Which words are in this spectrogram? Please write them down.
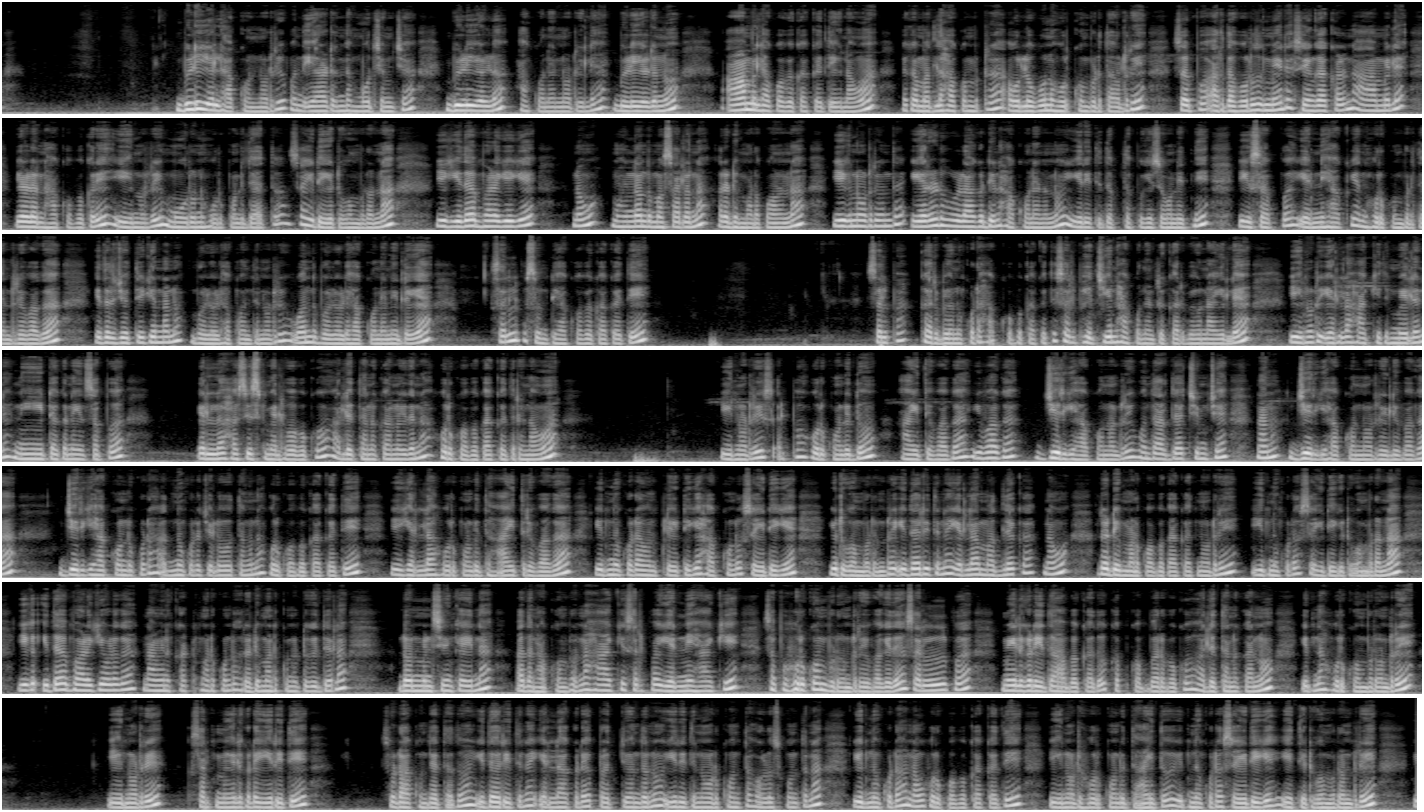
ಬಿಳಿ ಎಳ್ಳು ಹಾಕ್ಕೊಂಡು ನೋಡಿರಿ, ಒಂದು ಎರಡರಿಂದ ಮೂರು ಚಮಚ ಬಿಳಿ ಎಳ್ಳು ಹಾಕ್ಕೊಂಡೆ ನೋಡ್ರಿ ಇಲ್ಲಿ. ಬಿಳಿ ಎಳ್ಳನ್ನು ಆಮೇಲೆ ಹಾಕೋಬೇಕಾಕೈತಿ ಈಗ ನಾವು. ಯಾಕೆ ಮೊದಲು ಹಾಕೊಂಡ್ಬಿಟ್ರೆ ಅವು ಲಘುನ ಹುರ್ಕೊಂಡ್ಬಿಡ್ತಾವಲ್ಲ ರೀ ಸ್ವಲ್ಪ ಅರ್ಧ ಹುರಿದ ಮೇಲೆ ಶೇಂಗಾ ಕಾಳನ್ನ ಆಮೇಲೆ ಎಳ್ಳನ್ನು ಹಾಕೋಬೇಕು ರೀ ಈಗ ನೋಡ್ರಿ ಮೂರನ್ನು ಹುರ್ಕೊಂಡಿದ್ದೆ ಆಯ್ತು ಸೈಡಿಗೆ ಇಟ್ಕೊಂಬಿಡೋಣ. ಈಗ ಇದೇ ಬೆಳಗ್ಗೆಗೆ ನಾವು ಇನ್ನೊಂದು ಮಸಾಲನ ರೆಡಿ ಮಾಡ್ಕೊಳ್ಳೋಣ ಈಗ ನೋಡ್ರಿ ಒಂದು ಎರಡು ಉಳ್ಳಾಗಡ್ಡಿನ ಹಾಕೋಣ. ನಾನು ಈ ರೀತಿ ದಪ್ಪ ದಪ್ಪಗೆ ಹೆಚ್ಕೊಂಡಿದ್ನಿ ಈಗ ಸ್ವಲ್ಪ ಎಣ್ಣೆ ಹಾಕಿ ಅದನ್ನ ಹುರ್ಕೊಂಡ್ಬಿಡ್ತೇನೆ ರೀ ಇವಾಗ. ಇದ್ರ ಜೊತೆಗೆ ನಾನು ಬೆಳ್ಳುಳ್ಳಿ ಹಾಕೊತೀನಿ ನೋಡಿರಿ. ಒಂದು ಬೆಳ್ಳುಳ್ಳಿ ಹಾಕೋನೇನು ಇಲ್ಲಿಗೆ. ಸ್ವಲ್ಪ ಶುಂಠಿ ಹಾಕೋಬೇಕಾಗೈತಿ ಸ್ವಲ್ಪ ಕರಿಬೇವನ್ನು ಕೂಡ ಹಾಕೋಬೇಕಾಗೈತಿ ಸ್ವಲ್ಪ ಹೆಚ್ಚಿಗೆ ಹಾಕೋನೇನ್ರಿ ಕರಿಬೇವನ ಇಲ್ಲೇ. ಈಗ ನೋಡ್ರಿ ಎಲ್ಲ ಹಾಕಿದ ಮೇಲೆ ನೀಟಾಗಿ ಸ್ವಲ್ಪ ಎಲ್ಲ ಹಸಿಸ್ ಮೇಲೆ ಹೋಗ್ಬೇಕು. ಅಲ್ಲಿ ತನಕ ಇದನ್ನು ಹುರ್ಕೋಬೇಕಾಗತ್ತೆ ರೀ ನಾವು. ಈಗ ನೋಡಿರಿ ಸ್ವಲ್ಪ ಹುರ್ಕೊಂಡಿದ್ದು ಆಯ್ತು ಇವಾಗ. ಇವಾಗ ಜೀರಿಗೆ ಹಾಕೋ ನೋಡಿರಿ. ಒಂದು ಅರ್ಧ ಚಮಚೆ ನಾನು ಜೀರಿಗೆ ಹಾಕೊಂಡು ನೋಡಿರಿ ಇಲ್ಲಿ ಇವಾಗ. ಜೀರಿಗೆ ಹಾಕ್ಕೊಂಡು ಕೂಡ ಅದನ್ನು ಕೂಡ ಚಲೋ ತಂಗನ ಹುರ್ಕೋಬೇಕಾಕೈತಿ. ಈಗೆಲ್ಲ ಹುರ್ಕೊಂಡಿದ್ದು ಆಯ್ತು ರೀ ಇವಾಗ. ಇದನ್ನು ಕೂಡ ಒಂದು ಪ್ಲೇಟಿಗೆ ಹಾಕ್ಕೊಂಡು ಸೈಡಿಗೆ ಇಟ್ಕೊಂಬಿಡೋಣ್ರಿ. ಇದೇ ರೀತಿನ ಎಲ್ಲ ಮೊದ್ಲೇಕ ನಾವು ರೆಡಿ ಮಾಡ್ಕೋಬೇಕಾಗತ್ತೆ ನೋಡಿರಿ. ಇದನ್ನು ಕೂಡ ಸೈಡಿಗೆ ಇಟ್ಕೊಂಬಿಡೋಣ. ಈಗ ಇದೇ ಬಾಳಿಗೆ ಒಳಗೆ ನಾವೇನು ಕಟ್ ಮಾಡಿಕೊಂಡು ರೆಡಿ ಮಾಡ್ಕೊಂಡು ಇಟ್ಟಿದ್ದೆಲ್ಲ ಡೌನ್ ಮೆಣಸಿನ್ಕಾಯಿನ ಅದನ್ನು ಹಾಕೊಂಬಿಡೋಣ. ಹಾಕಿ ಸ್ವಲ್ಪ ಎಣ್ಣೆ ಹಾಕಿ ಸ್ವಲ್ಪ ಹುರ್ಕೊಂಬಿಡೋಣ್ರಿ ಇವಾಗಿದೆ ಸ್ವಲ್ಪ ಮೇಲ್ಗಡೆ ಇದು ಅದು. ಕಪ್ ಕಪ್ ಬರಬೇಕು. ಅಲ್ಲಿ ತನಕನೂ ಇದನ್ನ ಹುರ್ಕೊಂಬಿಡೋಣ್ರಿ. ಈಗ ನೋಡಿರಿ, ಸ್ವಲ್ಪ ಮೇಲ್ಗಡೆ ಈ ರೀತಿ ಸುಡಾಕೊಂಡೈತದು ಇದೇ ರೀತಿನ ಎಲ್ಲ ಕಡೆ ಪ್ರತಿಯೊಂದನ್ನು ಈ ರೀತಿ ನೋಡ್ಕೊತ, ಹೊಳಸ್ಕೊತನ ಇದನ್ನು ಕೂಡ ನಾವು ಹುರ್ಕೋಬೇಕಾಕೈತಿ. ಈಗ ನೋಡಿರಿ, ಹುರ್ಕೊಂಡಿದ್ದು ಆಯಿತು. ಇದನ್ನು ಕೂಡ ಸೈಡಿಗೆ ಎತ್ತಿಟ್ಕೊಂಬಿಡೋಣ್ರಿ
